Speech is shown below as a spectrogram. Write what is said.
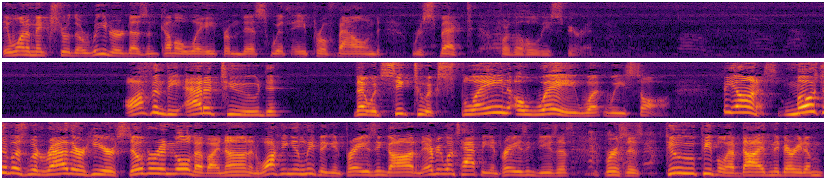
They want to make sure the reader doesn't come away from this with a profound respect for the Holy Spirit. Often the attitude that would seek to explain away what we saw be honest. Most of us would rather hear silver and gold have I none, and walking and leaping and praising God, and everyone's happy and praising Jesus, versus two people have died and they buried him.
